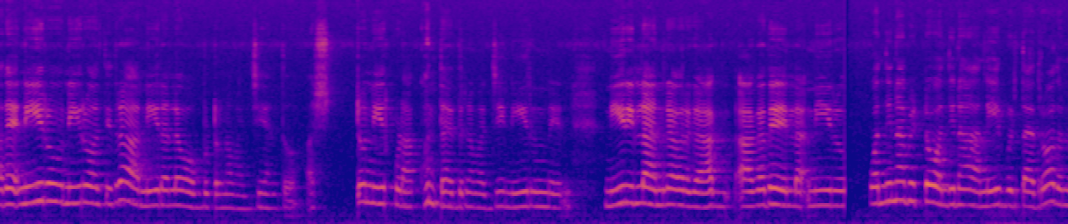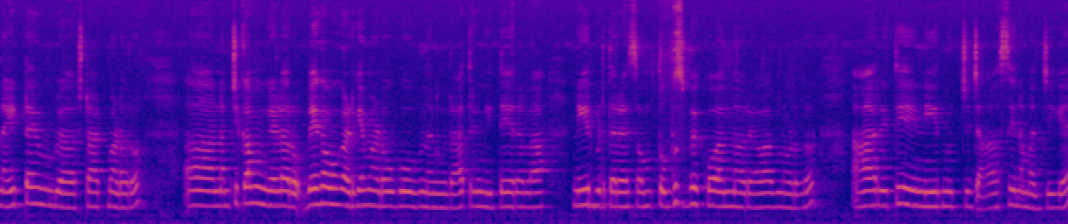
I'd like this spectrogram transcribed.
ಅದೇ ನೀರು ನೀರು ಅಂತಿದ್ರೆ ಆ ನೀರಲ್ಲೇ ಹೋಗ್ಬಿಟ್ರು ನಮ್ಮ ಅಜ್ಜಿ ಅಂತೂ. ಅಷ್ಟು ನೀರು ಕೂಡ ಹಾಕ್ಕೊತಾ ಇದ್ರು ನಮ್ಮ ಅಜ್ಜಿ. ನೀರಿನ ನೀರಿಲ್ಲ ಅಂದರೆ ಅವ್ರಿಗೆ ಆಗ, ಆಗೋದೇ ಇಲ್ಲ. ನೀರು ಒಂದಿನ ಬಿಟ್ಟು ಒಂದಿನ ನೀರು ಬಿಡ್ತಾಯಿದ್ರು ಅದು ನೈಟ್ ಟೈಮ್ ಸ್ಟಾರ್ಟ್ ಮಾಡೋರು. ನಮ್ಮ ಚಿಕ್ಕಮ್ಮಂಗೆ ಹೇಳೋರು, ಬೇಗ ಹೋಗಿ, ಅಡುಗೆ ಮಾಡೋಗು ನನಗೆ ರಾತ್ರಿ ನಿದ್ದೆ ಇರಲ್ಲ. ನೀರು ಬಿಡ್ತಾರೆ, ಸೊಂಪು ತುಪ್ಪಿಸ್ಬೇಕು ಅನ್ನೋರು ಯಾವಾಗ ನೋಡಿದ್ರು. ಆ ರೀತಿ ನೀರು ನುಚ್ಚು ಜಾಸ್ತಿ ನಮ್ಮ ಅಜ್ಜಿಗೆ.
